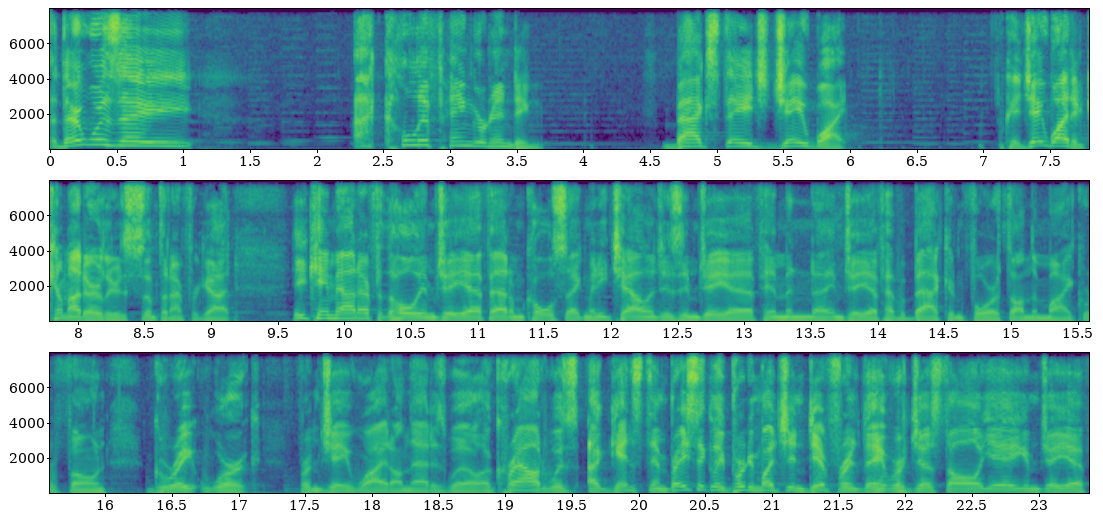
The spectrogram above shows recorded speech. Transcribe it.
There was a a cliffhanger ending. Backstage, Jay White. Okay, Jay White had come out earlier. This is something I forgot. He came out after the whole MJF Adam Cole segment. He challenges MJF. Him and uh, MJF have a back and forth on the microphone. Great work from Jay White on that as well. A crowd was against him, basically pretty much indifferent. They were just all, yay, MJF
